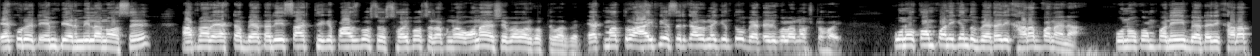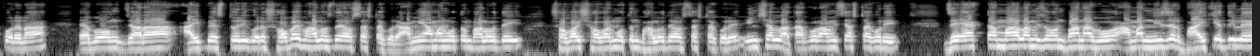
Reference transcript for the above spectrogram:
অ্যাকুরেট এম্পিয়ার মিলানো আছে। আপনার একটা ব্যাটারি চার থেকে পাঁচ বছর, ছয় বছর আপনারা অনায়াসে ব্যবহার করতে পারবেন। একমাত্র আইপিএস এর কারণে কিন্তু ব্যাটারিগুলো নষ্ট হয়। কোনো কোম্পানি কিন্তু ব্যাটারি খারাপ বানায় না। কোনো কোম্পানি ব্যাটারি খারাপ করে না এবং যারা আইপিএস তৈরি করে সবাই ভালো দেওয়ার চেষ্টা করে। আমি আমার মতন ভালো দেই, সবাই সবার মতন ভালো দেওয়ার চেষ্টা করে। ইনশাল্লাহ, তারপর আমি চেষ্টা করি যে একটা মাল আমি যখন বানাবো, আমার নিজের ভাইকে দিলে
